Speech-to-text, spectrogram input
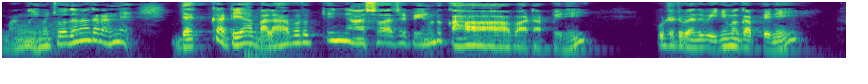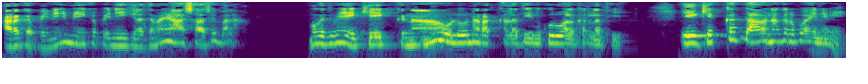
මම එහෙම චෝදනා කරන්නේ දැක්කට යා බලාපොරොත්තු වෙන්නේ ආස්වාසය පේනකොට කහ පාටක් පෙනේ. උඩට බැඳ විනිමකක් පෙනේ. අරක පෙනේ මේක පෙනේ කියලා තමයි ආස්වාසය බලන්නේ. මොකද මේ එක එකනා ඔලුව නරක් කරලා තියෙන කුරුවල් කරලා තියෙන්නේ. ඒක එක්කත් භාවනා කරපුවයි නෙමෙයි.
